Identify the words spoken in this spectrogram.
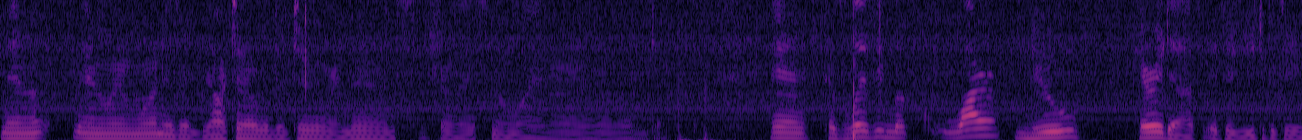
Man, Man, when one is a the October, the two, and then it's surely Snow White. And because Lizzie McGuire knew Hilary Duff is a YouTube series.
